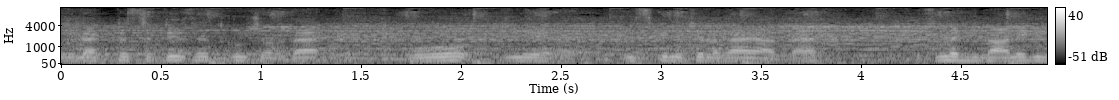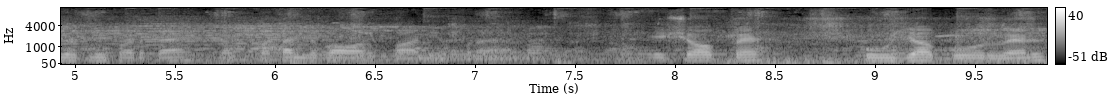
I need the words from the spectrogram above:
इलेक्ट्रिसिटी से थ्रू चलता है, वो ये है, इसके नीचे लगाया जाता है। इसमें हिलाने की ज़रूरत नहीं पड़ता है, बस बटन दबाओ और पानी ऊपर आया है। ये शॉप है, पूजा बोरवेल।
